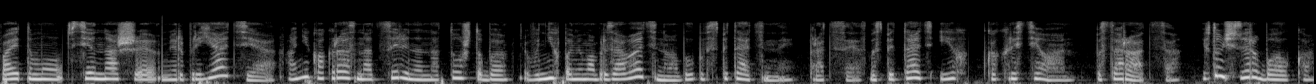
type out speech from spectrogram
Поэтому все наши мероприятия, они как раз нацелены на то, чтобы в них помимо образовательного был бы воспитательный процесс. Воспитать их их, как христиан, постараться. И в том числе рыбалка.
